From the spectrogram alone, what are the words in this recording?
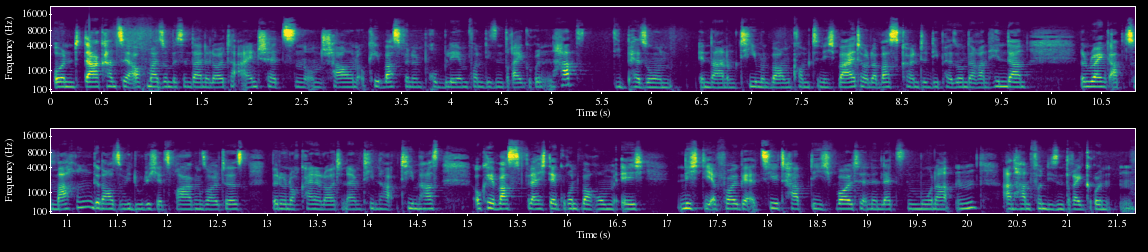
Und da kannst du ja auch mal so ein bisschen deine Leute einschätzen und schauen, okay, was für ein Problem von diesen drei Gründen hat die Person in deinem Team und warum kommt sie nicht weiter oder was könnte die Person daran hindern, einen Rank-Up zu machen. Genauso wie du dich jetzt fragen solltest, wenn du noch keine Leute in deinem Team hast, okay, was vielleicht der Grund, warum ich nicht die Erfolge erzielt habe, die ich wollte in den letzten Monaten, anhand von diesen drei Gründen.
